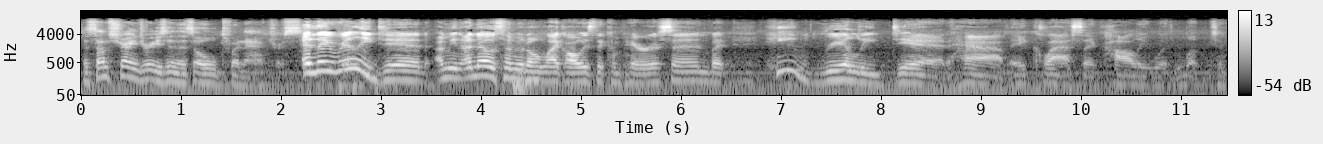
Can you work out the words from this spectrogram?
For some strange reason, it's old for an actress. And they really did. I mean, I know some people don't like always the comparison, but he really did have a classic Hollywood look to him.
